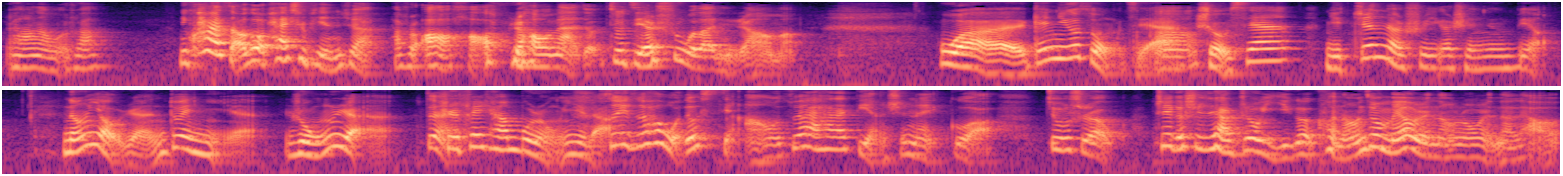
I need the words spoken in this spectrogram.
然后呢，我说你快走，给我拍视频去。他说哦好。然后我们俩就就结束了，你知道吗？我给你一个总结，首先。你真的是一个神经病，能有人对你容忍，对是非常不容易的。所以最后我就想，我最爱他的点是哪个？就是这个世界上只有一个，可能就没有人能容忍得了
